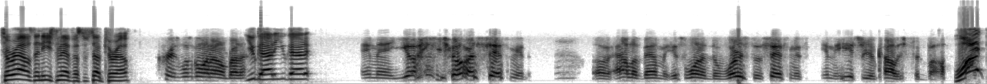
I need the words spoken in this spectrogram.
Terrell's in East Memphis. What's up, Terrell? Chris, what's going on, brother? You got it. You got it. Hey, man, your your assessment of Alabama is one of the worst assessments in the history of college football. What?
